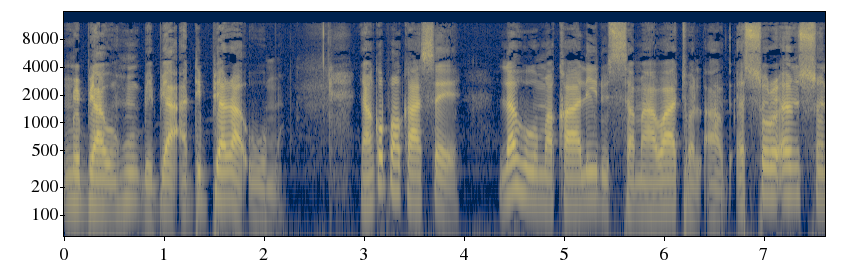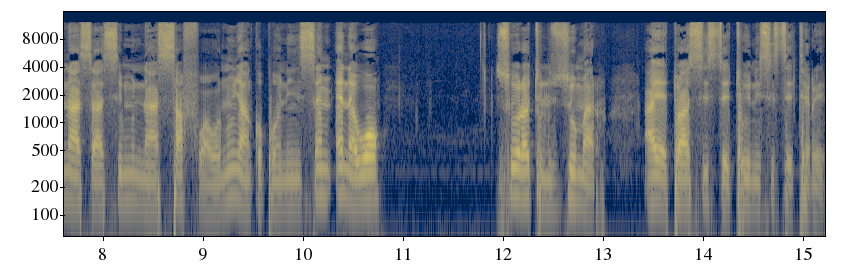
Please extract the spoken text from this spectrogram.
mmerɛ biara ɔhu baabi a ade biara a ɔwɔ mu. Nyankopɔn kaa sɛ, Lahuu maqalidu samawaati wal ard, ɛsoro nson ne asaase mu nyinaa safoa wɔ no, Nyankopɔn, ne nsam na ɛwɔ, Suuratul Zumar aya ɛtɔ a 62 ne 63.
